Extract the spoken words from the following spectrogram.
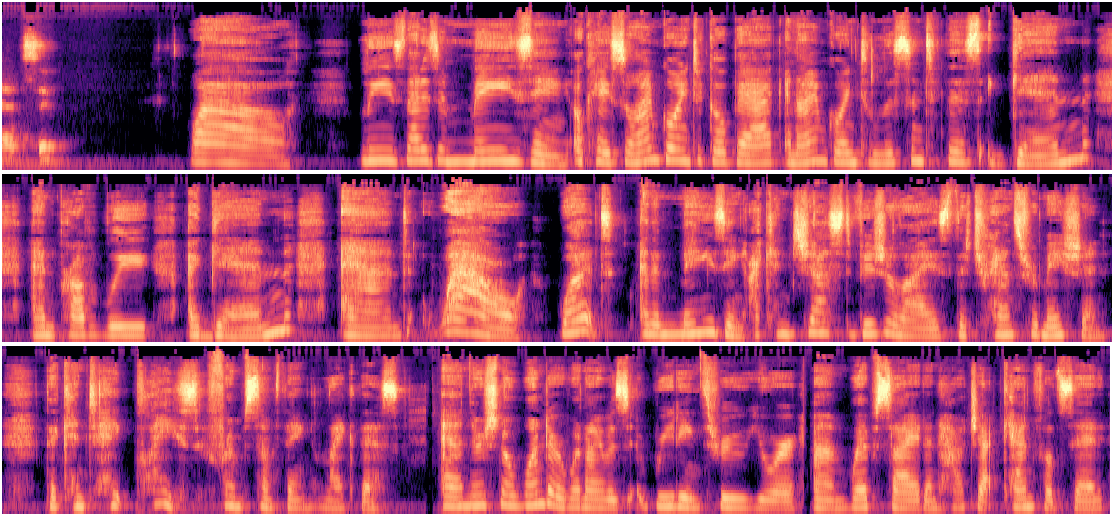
That's it. Wow. Lise, that is amazing. Okay, so I'm going to go back and I'm going to listen to this again and probably again. And wow, what an amazing, I can just visualize the transformation that can take place from something like this. And there's no wonder when I was reading through your um, website and how Jack Canfield said,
